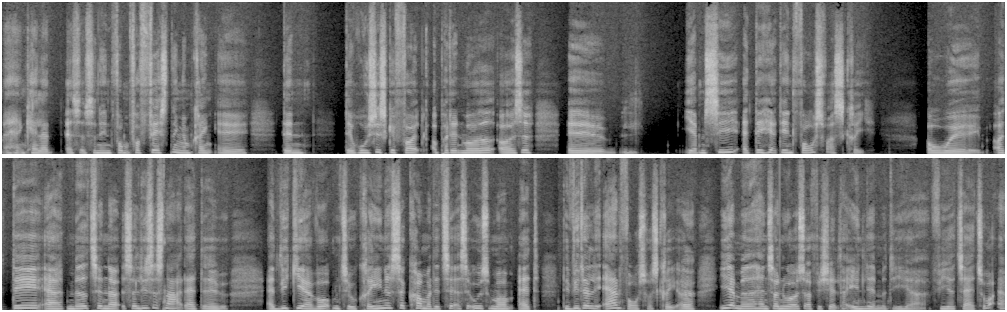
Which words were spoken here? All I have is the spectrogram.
han kalder altså sådan en form for fæstning omkring øh, den, det russiske folk, og på den måde også øh, jamen, sige, at det her det er en forsvarskrig. Og, øh, og det er med til, når, så lige så snart, at, øh, at vi giver våben til Ukraine, så kommer det til at se ud som om, at det vidderligt er en forsvarskrig. Og i og med, at han så nu også officielt har indlemmet de her fire territorier,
